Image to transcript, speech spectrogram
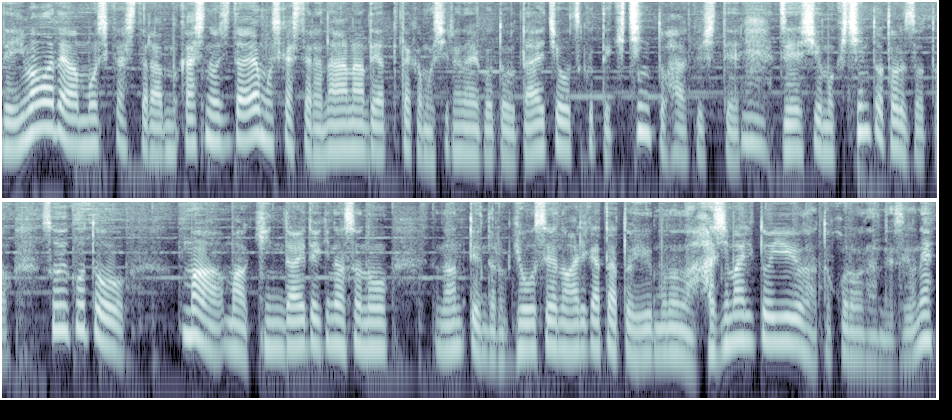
で今まではもしかしたら昔の時代はもしかしたらなあなあでやってたかもしれないことを台帳を作ってきちんと把握して、うん、税収もきちんと取るぞとそういうことをまあまあ近代的なそのなんて言うんだろう行政の在り方というものの始まりというようなところなんですよね。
